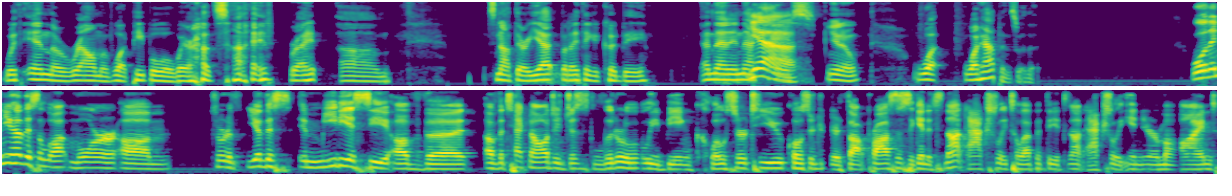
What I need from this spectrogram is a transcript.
within the realm of what people will wear outside, right? Um, it's not there yet, but I think it could be. And then in that Yeah. case, you know, what what happens with it? Well, then you have this a lot more um, sort of you have this immediacy of the of the technology just literally being closer to you, closer to your thought process. Again, it's not actually telepathy; it's not actually in your mind,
